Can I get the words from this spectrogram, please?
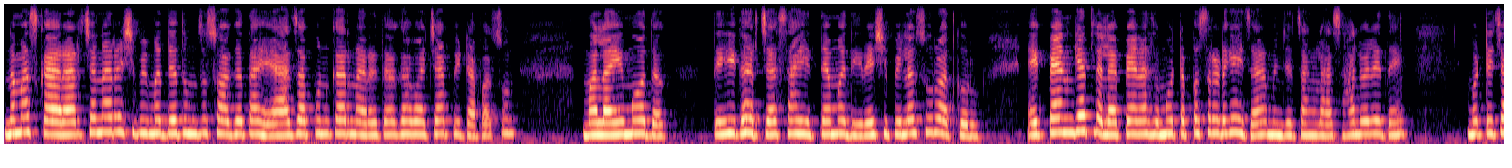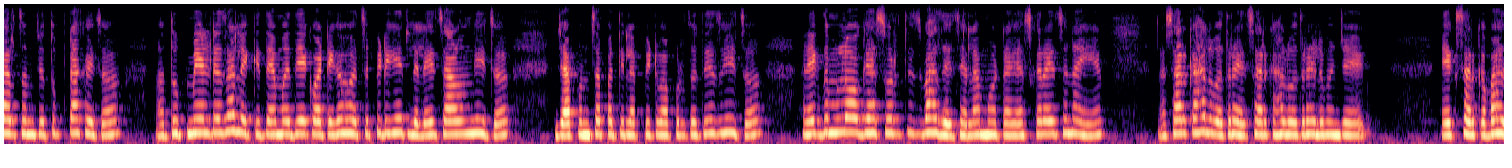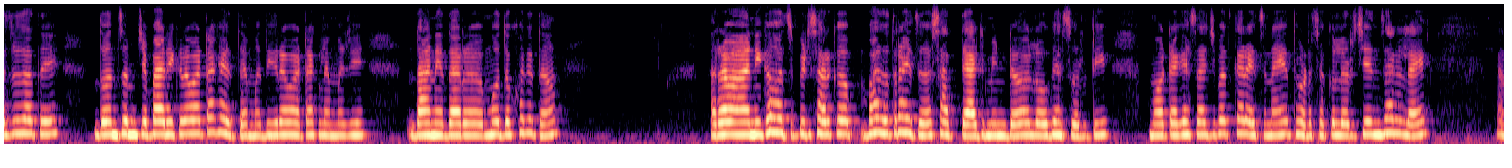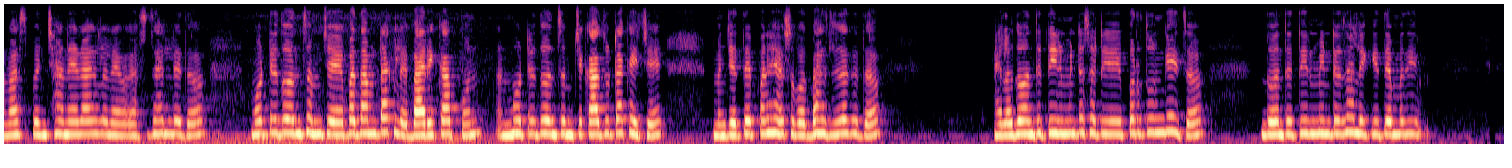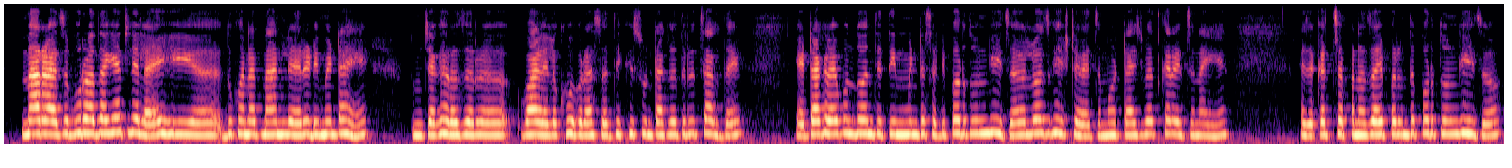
नमस्कार. अर्चना रेसिपीमध्ये तुमचं स्वागत आहे. आज आपण करणार आहे तर गव्हाच्या पिठापासून मलाई मोदक तेही घरच्या साहित्यामध्ये रेसिपीला सुरुवात करू. एक पॅन घेतलेला आहे. पॅन असं मोठा पसरट घ्यायचा म्हणजे चांगला असं हलवायला येते मोठे चार चमचे तूप टाकायचं. तूप मेल्ट झालं की त्यामध्ये एक वाटी गव्हाचं पीठ घेतलेलं आहे. चाळून घ्यायचं. जे आपण चपातीला पीठ वापरतो तेच घ्यायचं. आणि एकदम लो गॅसवरतीच भाजायचं. याला मोठा गॅस करायचा नाही आहे सारखं हलवत राहायचं. सारखं हलवत राहिलं म्हणजे एकसारखं भाजलं जाते दोन चमचे बारीक रवा टाकायचा त्यामध्ये रवा टाकल्या म्हणजे दाणेदार मोदक होते तर. रवा आणि गव्हाचं पीठ सारखं भाजत राहायचं सात ते आठ मिनटं लो गॅसवरती. मोठ्या गॅस अजिबात करायचं नाही थोडासा कलर चेंज झालेला आहे. आणि वास पण छान आहे लागलेला आहे असं झालेलं आहे तर. मोठे दोन चमचे बदाम टाकले बारीक कापून. आणि मोठे दोन चमचे काजू टाकायचे म्हणजे ते पण ह्यासोबत भाजले जाते तर. ह्याला दोन ते तीन मिनटासाठी परतून घ्यायचं. दोन ते तीन मिनटं झाले की त्यामध्ये नारळाचा बुरादा घेतलेला आहे. ही अ, दुकानात आणले रेडीमेड आहे. तुमच्या घरात जर वाळलेलं खोबरं असं ते खिसून टाकलं तरी चालतं आहे हे टाकलं पण दोन ते तीन मिनटासाठी परतून घ्यायचं. लोच घेस ठेवायचं. मोठा अजिबात करायचं नाही आहे ह्याचा कच्चापणा जाईपर्यंत परतून घ्यायचं.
